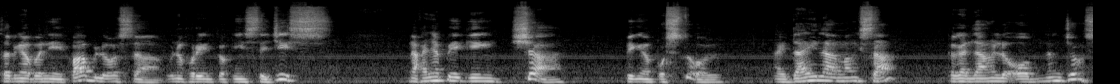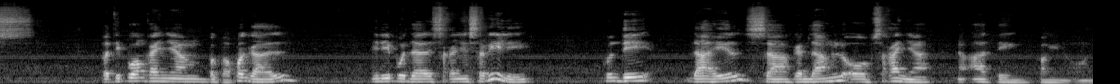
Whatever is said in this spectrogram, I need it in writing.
Sabi nga ba ni Pablo sa 1 Korinto 15.10 na kanya piging siya, piging apostol, ay dahil lamang sa kagandang loob ng Diyos. Pati po ang kanyang pagpapagal, hindi po dahil sa kanyang sarili, kundi dahil sa gandang loob sa kanya ng ating Panginoon.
